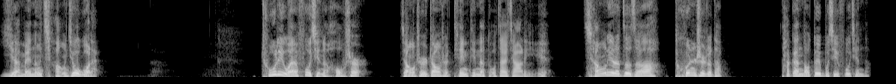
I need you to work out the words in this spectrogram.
也没能抢救过来。处理完父亲的后事蒋世章是天天的躲在家里，强烈的自责吞噬着他。他感到对不起父亲的，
